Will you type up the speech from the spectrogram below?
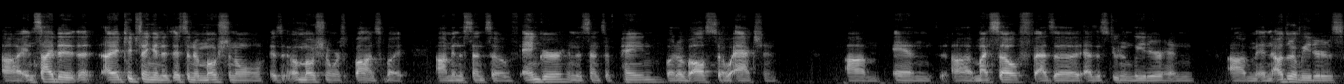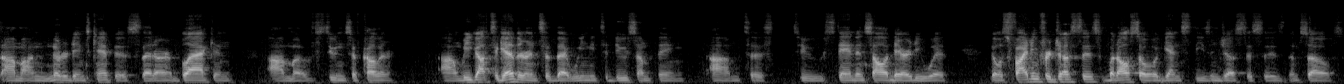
uh, inside the, I keep saying it's an emotional, it's an emotional response, but um, in the sense of anger, in the sense of pain, but of also action. Um, and uh, myself as a as a student leader and um, and other leaders um, on Notre Dame's campus that are black and um, of students of color, um, we got together and said that we need to do something um, to to stand in solidarity with those fighting for justice, but also against these injustices themselves,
